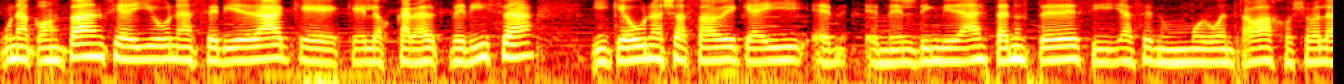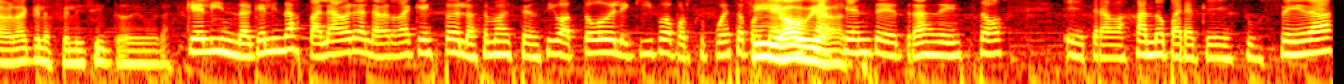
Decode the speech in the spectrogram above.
una constancia y una seriedad que, que los caracteriza y que uno ya sabe que ahí en, en el Dignidad están ustedes y hacen un muy buen trabajo. Yo la verdad que los felicito, Débora. Qué linda, qué lindas palabras. La verdad que esto lo hacemos extensivo a todo el equipo, por supuesto, porque Sí, hay obvio. mucha gente detrás de esto eh, trabajando para que suceda.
